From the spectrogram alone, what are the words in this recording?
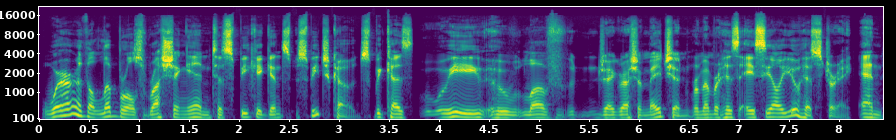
Where are the liberals rushing in to speak against speech codes? Because we who love J. Gresham Machen remember his ACLU history. And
